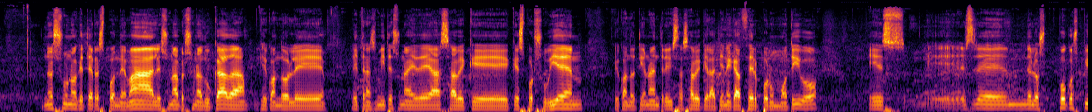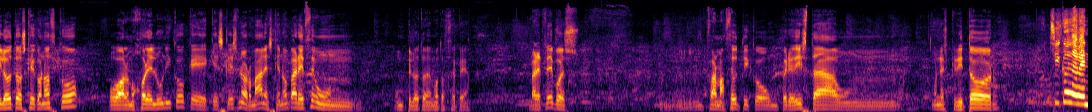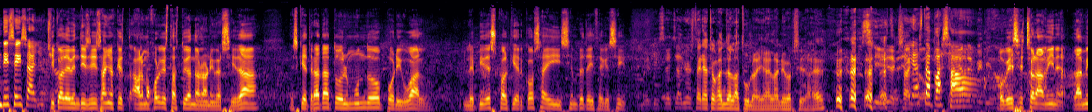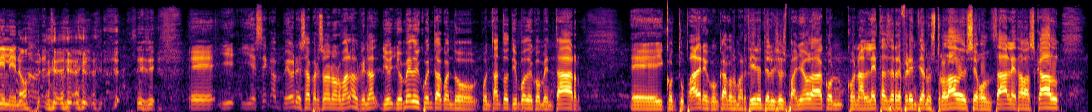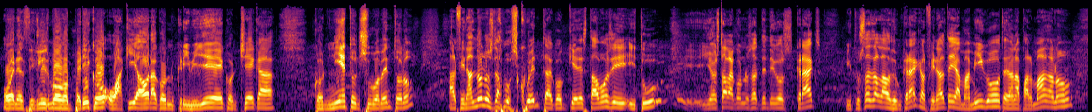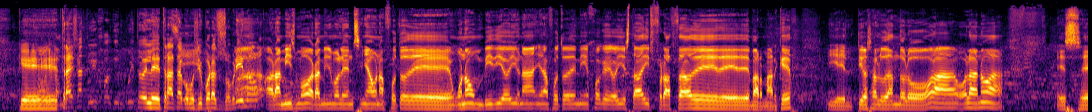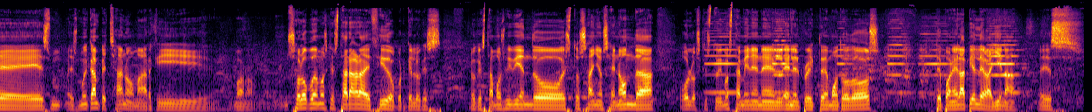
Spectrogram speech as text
no es uno que te responde mal, es una persona educada, que cuando le, le transmites una idea sabe que, que es por su bien, que cuando tiene una entrevista sabe que la tiene que hacer por un motivo. Es, es de, de los pocos pilotos que conozco, o a lo mejor el único, que, que es que es normal, es que no parece un, un piloto de MotoGP. Parece pues un farmacéutico, un periodista, un, un escritor, Un chico de 26 años. un chico de 26 años que a lo mejor que está estudiando en la universidad, es que trata a todo el mundo por igual. Le pides cualquier cosa y siempre te dice que sí. 26 años estaría tocando en la tuna ya en la universidad, ¿eh? Sí, Ya está pasado. Hubiese hecho la, mini, la mili, ¿no? Sí, sí. Eh, y, y ese campeón, esa persona normal, al final, yo, yo me doy cuenta cuando con tanto tiempo de comentar eh, y con tu padre, con Carlos Martín en Televisión Española, con, con atletas de referencia a nuestro lado, ese González, Abascal, o en el ciclismo con Perico, o aquí ahora con Cribillé, con Checa, con Nieto en su momento, ¿no? Al final no nos damos cuenta con quién estamos y, y tú, y yo estaba con unos auténticos cracks y tú estás al lado de un crack, al final te llama amigo, te da una palmada, ¿no? Que traes a tu hijo al circuito y le trata como si fuera su sobrino. Ahora, ahora mismo, ahora mismo le he enseñado una foto de, bueno, un vídeo y una, y una foto de mi hijo que hoy estaba disfrazado de, de, de Mar Márquez y el tío saludándolo, hola, hola Noah. Es, eh, es, es muy campechano, Marc, y bueno, solo podemos que estar agradecido porque lo que, es, lo que estamos viviendo estos años en Honda o los que estuvimos también en el, en el proyecto de Moto 2 te pone la piel de gallina. Es,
